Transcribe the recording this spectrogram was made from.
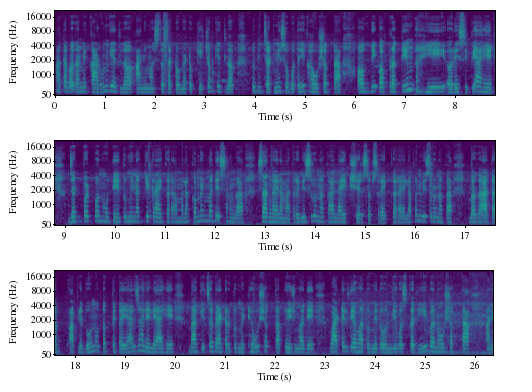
आता बघा मी काढून घेतलं आणि मस्त असा टोमॅटो केचप घेतलं. तुम्ही चटणीसोबत चटणीसोबतही खाऊ शकता. अगदी अप्रतिम ही रेसिपी आहे. झटपट पण होते. तुम्ही नक्की ट्राय करा. मला कमेंटमध्ये सांगा. सांगायला मात्र विसरू नका. लाईक शेअर सबस्क्राईब करायला पण विसरू नका. बघा आता आपले दोन उत्तप्पे तयार झालेले आहे. बाकीचं बॅटर तुम्ही ठेवू शकता फ्रीजमध्ये वाटेल तेव्हा तुम्ही दोन दिवस कधीही बनवू शकता. आणि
